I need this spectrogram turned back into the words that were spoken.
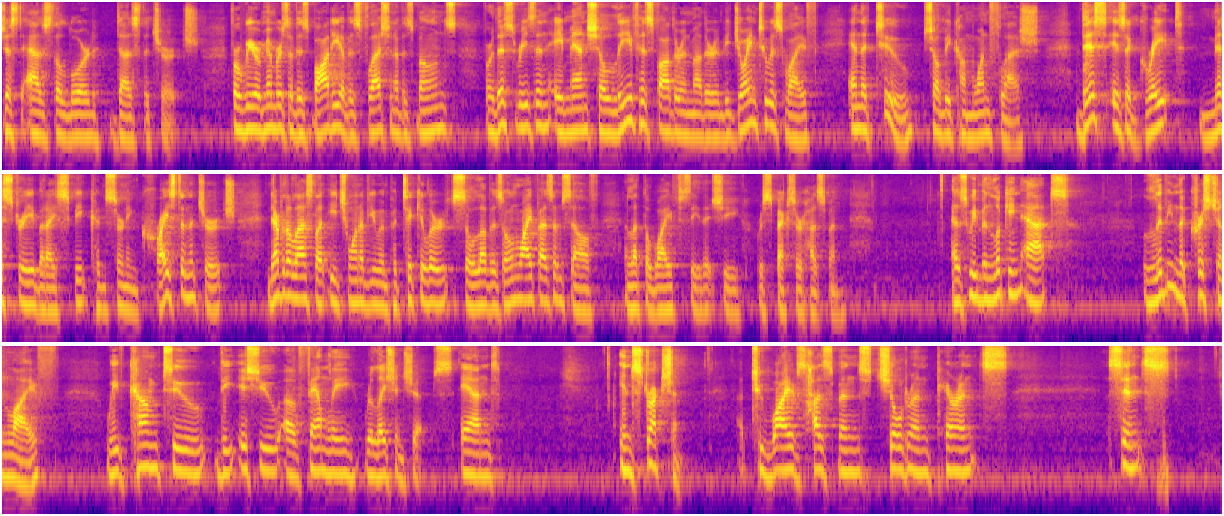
just as the Lord does the church. For we are members of his body, of his flesh, and of his bones. For this reason, a man shall leave his father and mother and be joined to his wife, and the two shall become one flesh. This is a great mystery, but I speak concerning Christ and the church. Nevertheless, let each one of you in particular so love his own wife as himself, and let the wife see that she respects her husband as we've been looking at living the Christian life, we've come to the issue of family relationships and instruction uh, to wives, husbands, children, parents. Since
